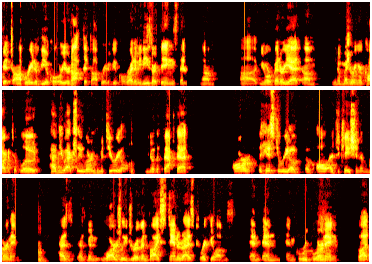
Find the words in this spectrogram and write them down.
fit to operate a vehicle or you're not fit to operate a vehicle, right? I mean, these are things that um, uh, you know, or better yet, um, you know, measuring a cognitive load. Have you actually learned the material? You know, the fact that our the history of of all education and learning has has been largely driven by standardized curriculums and and and group learning. But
